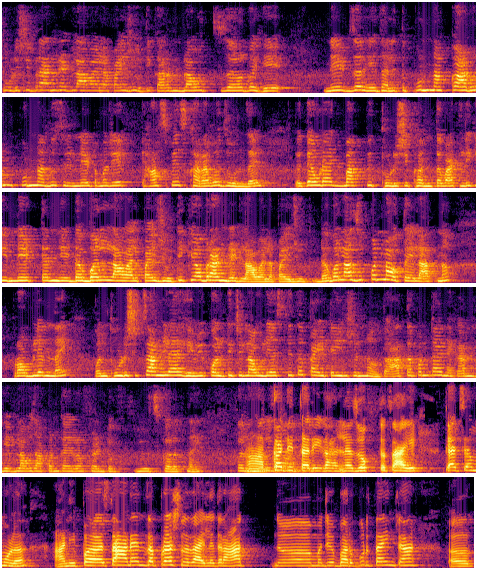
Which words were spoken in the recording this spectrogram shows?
थोडीशी ब्रँडेड लावायला पाहिजे होती. कारण ब्लाऊज जर हे नेट जर हे झाले तर पुन्हा काढून पुन्हा दुसरी नेट म्हणजे हा स्पेस खराबच होऊन जाईल. तर तेवढ्या एक बाबतीत थोडीशी खंत वाटली की नेट त्यांनी डबल लावायला पाहिजे होती किंवा ब्रँडेड लावायला पाहिजे होती. डबल अजून पण लावता येईल आतनं. प्रॉब्लेम नाही पण थोडीशी चांगल्या हेवी क्वालिटीची लावली असती तर काही टेन्शन नव्हतं. आता पण काय नाही कारण हे ब्लाऊज आपण काही रफ अँड यूज करत नाही. कधीतरी घालण्याजोगतच आहे. त्याच्यामुळं आणि साड्यांचा प्रश्न राहिला तर आत म्हणजे भरपूर ताईंच्या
